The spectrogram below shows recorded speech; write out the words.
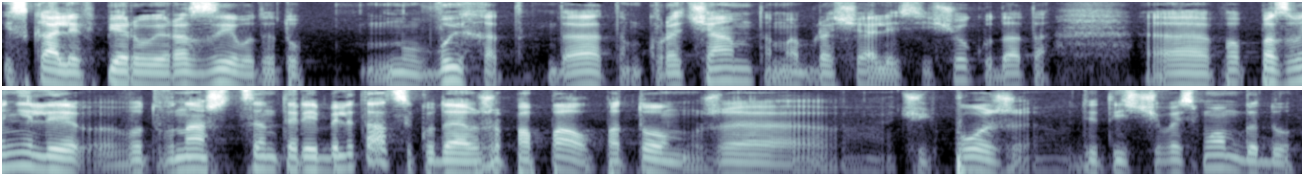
искали в первые разы вот эту ну, выход, да, там к врачам там обращались, еще куда-то. Э, позвонили вот в наш центр реабилитации, куда я уже попал потом, уже чуть позже, в 2008 году,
